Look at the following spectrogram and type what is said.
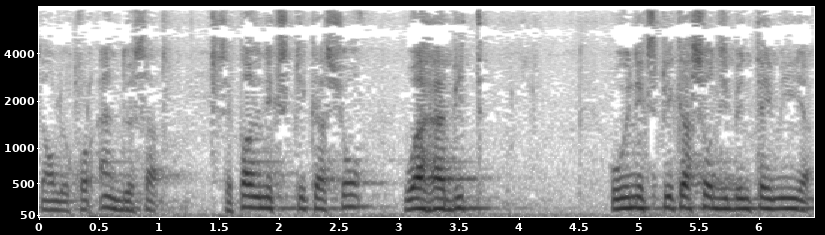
dans le Coran de ça. Ce n'est pas une explication wahhabite ou une explication d'Ibn Taymiyyah.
